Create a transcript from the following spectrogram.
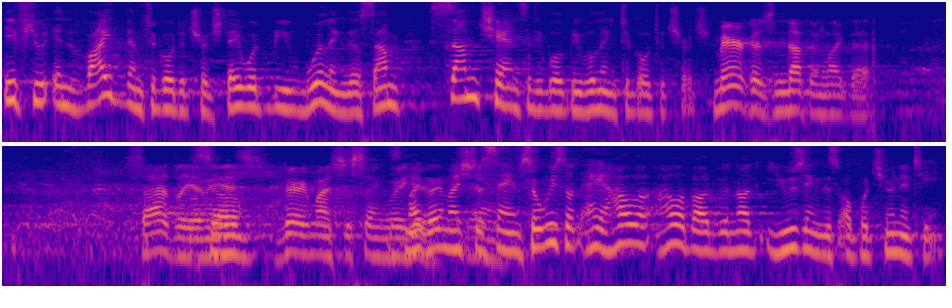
if you invite them to go to church, they would be willing. There's some some chance that they will be willing to go to church. America is nothing like that. Sadly, I mean, it's very much the same way very much Yeah. the same. So we thought, hey, how, how about we're not using this opportunity?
